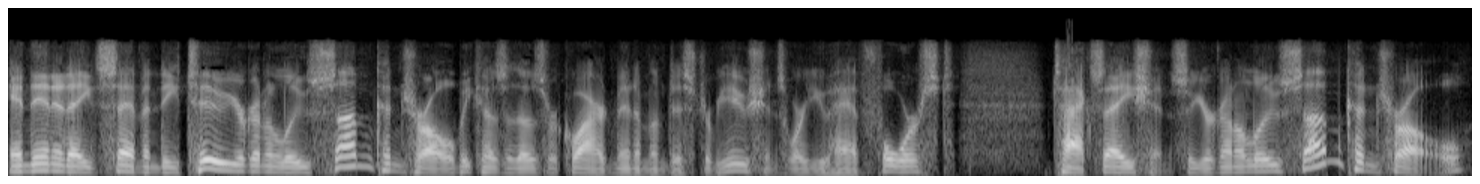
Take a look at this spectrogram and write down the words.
And then at age 72, you're going to lose some control because of those required minimum distributions where you have forced taxation. So you're going to lose some control,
